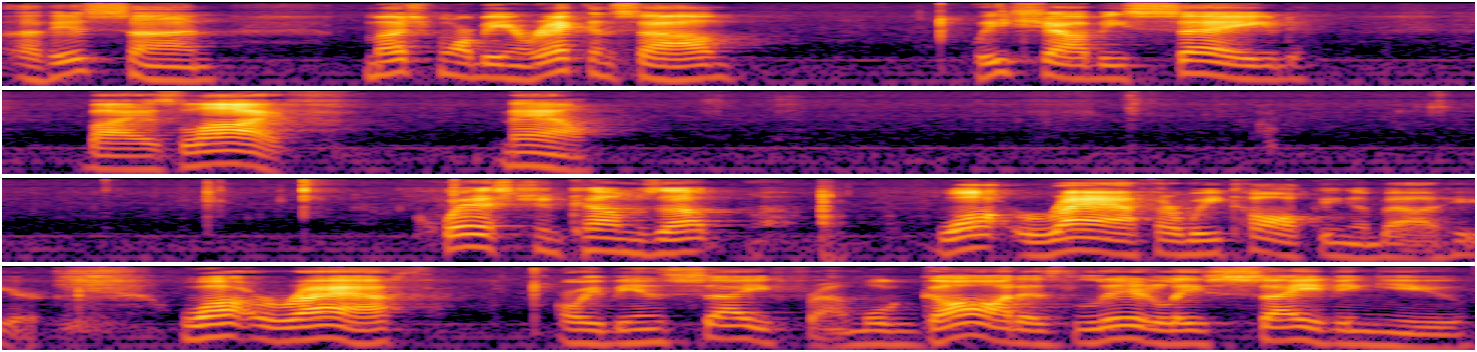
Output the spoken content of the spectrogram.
of his Son, much more being reconciled, we shall be saved by his life. Now, question comes up what wrath are we talking about here? What wrath are we being saved from? Well, God is literally saving you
